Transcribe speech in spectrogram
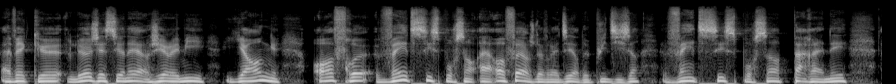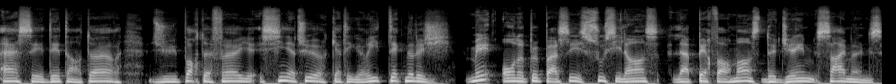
avec euh, le gestionnaire Jeremy Young offre 26% a offert, je devrais dire, depuis 10 ans, 26 par année à ses détenteurs du portefeuille signature catégorie technologie. Mais on ne peut passer sous silence la performance de James Simons.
